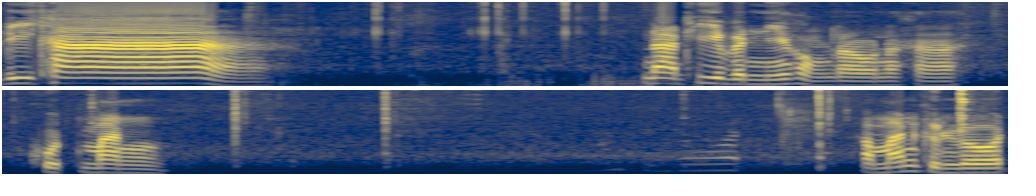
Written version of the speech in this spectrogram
วัสดีค่ะ หน้าที่วันนี้ของเรานะคะ ขุดมัน เอามันขึ้นรถ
